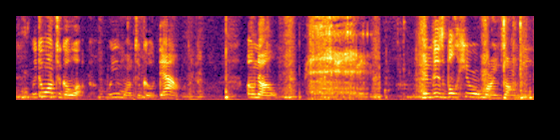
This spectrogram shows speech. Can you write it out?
We don't want to go up. We want to go down. Oh no. Invisible hero Herobrine zombie.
